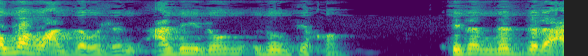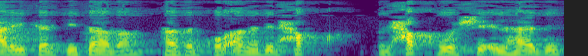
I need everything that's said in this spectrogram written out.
الله عز وجل عزيز ذو انتقام. إذا نزل عليك الكتاب هذا القرآن بالحق. الحق هو الشيء الهادف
